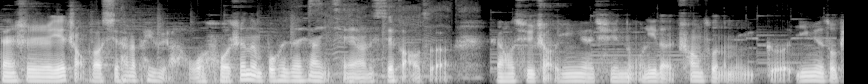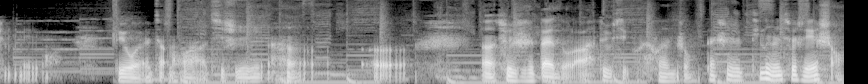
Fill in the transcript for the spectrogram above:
但是也找不到其他的配乐了。我我真的不会再像以前一样的写稿子，然后去找音乐去努力的创作那么一个音乐作品的内容。对于我来讲的话，其实，呃，呃，确实是带走了啊，对不起各位观众，但是听的人确实也少。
